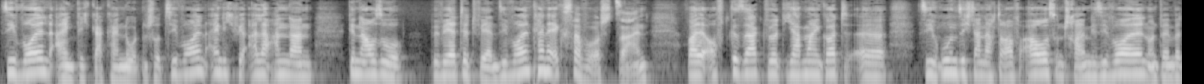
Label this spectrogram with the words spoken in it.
sie wollen eigentlich gar keinen Notenschutz. Sie wollen eigentlich wie alle anderen genauso bewertet werden. Sie wollen keine Extrawurst sein, weil oft gesagt wird, ja mein Gott, äh, sie ruhen sich danach darauf aus und schreiben, wie sie wollen und wenn wir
